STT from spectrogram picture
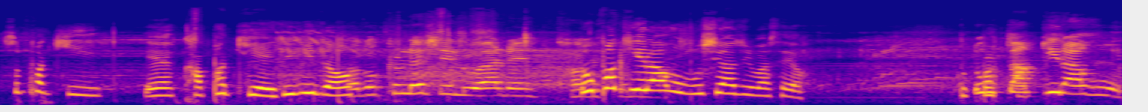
스파키의 가파키의 힘이죠. 저도 클래시 로얄에 똑바퀴라고 무시하지 마세요. 똑바퀴. 똥바퀴라고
